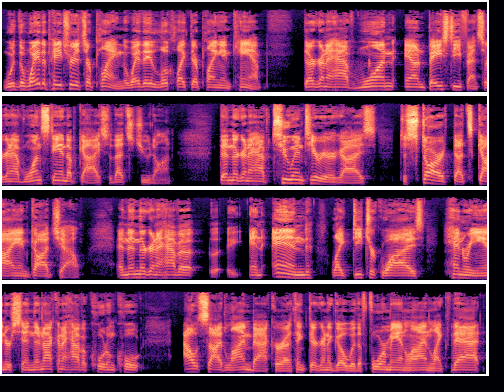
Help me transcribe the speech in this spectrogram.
with the way the Patriots are playing, the way they look like they're playing in camp, they're going to have one on base defense. They're going to have one stand up guy, so that's Judon. Then they're going to have two interior guys to start. That's Guy and Godchaux. And then they're going to have a an end like Deatrich Wise, Henry Anderson. They're not going to have a quote unquote outside linebacker. I think they're going to go with a four man line like that.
